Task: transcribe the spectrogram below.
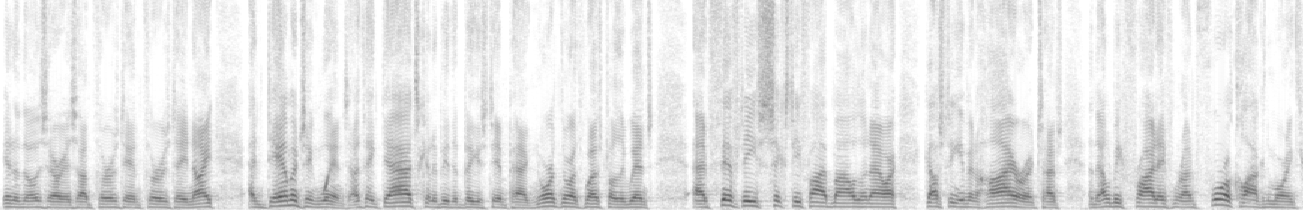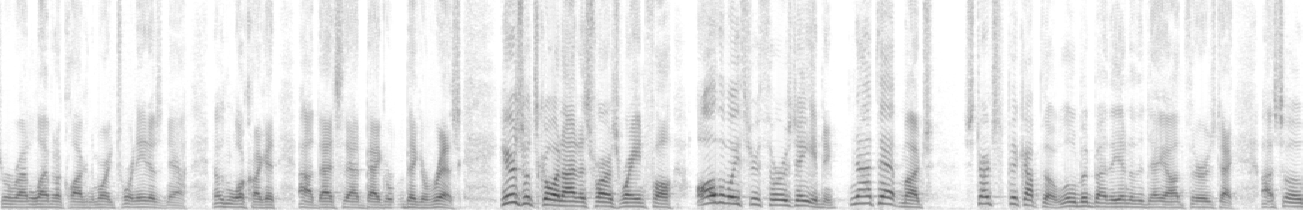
into those areas on Thursday and Thursday night. And damaging winds. I think that's going to be the biggest impact. North northwesterly winds at 50, 65 miles an hour, gusting even higher at times. And that'll be Friday from around 4 o'clock in the morning through around 11 o'clock in the morning. Tornadoes now. Doesn't look like it. Uh, that's that big, big a risk. Here's what's going on as far as rainfall all the way through Thursday evening. Not that much. Starts to pick up, though, a little bit by the end of the day on Thursday. Uh, so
